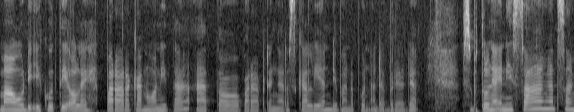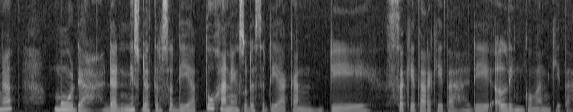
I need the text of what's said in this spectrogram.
mau diikuti oleh para rekan wanita atau para pendengar sekalian di mana pun Anda berada, sebetulnya ini sangat-sangat mudah dan ini sudah tersedia Tuhan yang sudah sediakan di sekitar kita di lingkungan kita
